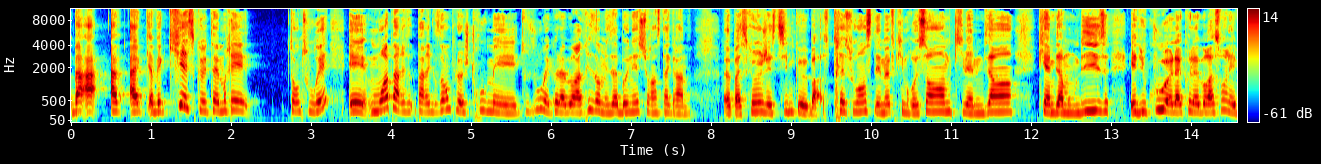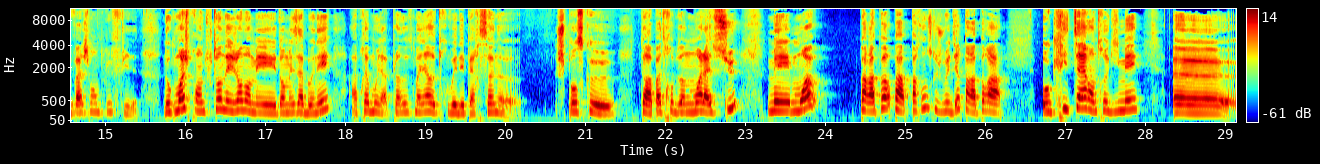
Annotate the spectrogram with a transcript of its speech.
bah, avec qui est-ce que t'aimerais t'entourer? Et moi par, par exemple je trouve mes toujours mes collaboratrices dans mes abonnés sur Instagram. Parce que j'estime que bah, très souvent c'est des meufs qui me ressemblent qui m'aiment bien qui aiment bien mon bise et du coup la collaboration elle est vachement plus fluide. Donc moi je prends tout le temps des gens dans mes dans mes abonnés. Après bon il y a plein d'autres manières de trouver des personnes je pense que tu n'auras pas trop besoin de moi là-dessus. Mais moi, par rapport, par, par, contre, ce que je voulais dire par rapport à, aux critères, entre guillemets, euh,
